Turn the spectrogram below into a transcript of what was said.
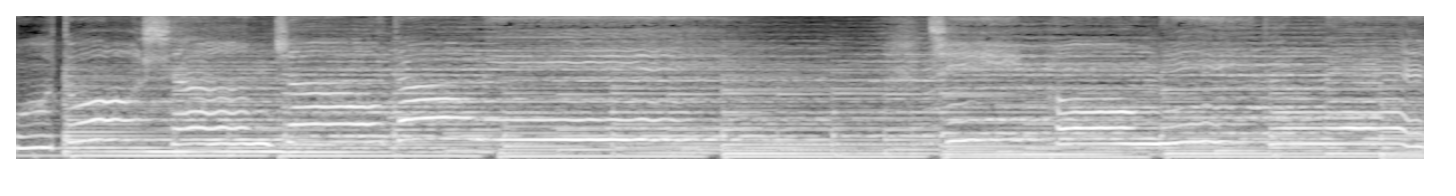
我多想找到你，轻捧你的脸，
